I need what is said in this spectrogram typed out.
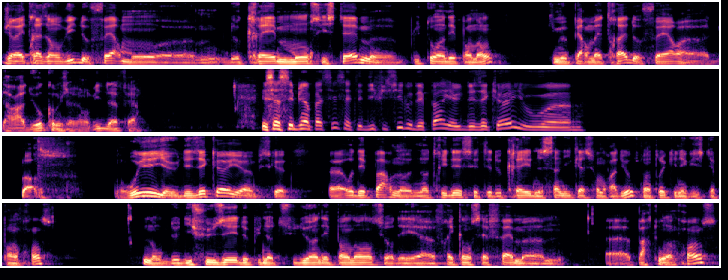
j'avais très envie de faire mon, de créer mon système plutôt indépendant qui me permettrait de faire de la radio comme j'avais envie de la faire. Et ça s'est bien passé Ça a été difficile au départ Il y a eu des écueils ou euh? Oui, il y a eu des écueils, hein, puisque euh, au départ, notre idée, c'était de créer une syndication de radio. C'est un truc qui n'existait pas en France. Donc, de diffuser depuis notre studio indépendant sur des euh, fréquences FM partout en France.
